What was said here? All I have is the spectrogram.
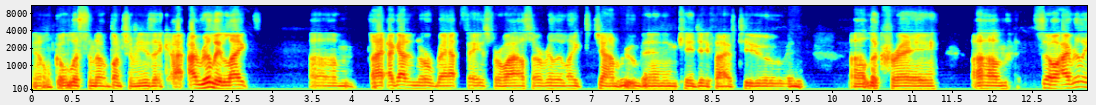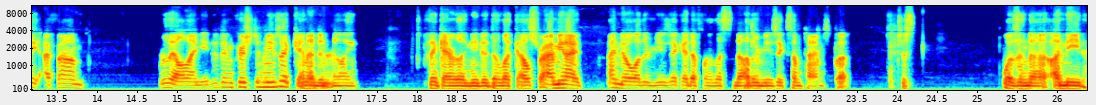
you know, go listen to a bunch of music. I, I really liked um, I, I, got into a rap phase for a while, so I really liked John Reuben and KJ52 and uh, Lecrae. Um, so I really I found really all I needed in Christian music, and I didn't really think I really needed to look elsewhere. I mean, I I know other music. I definitely listen to other music sometimes, but just wasn't a, a need,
